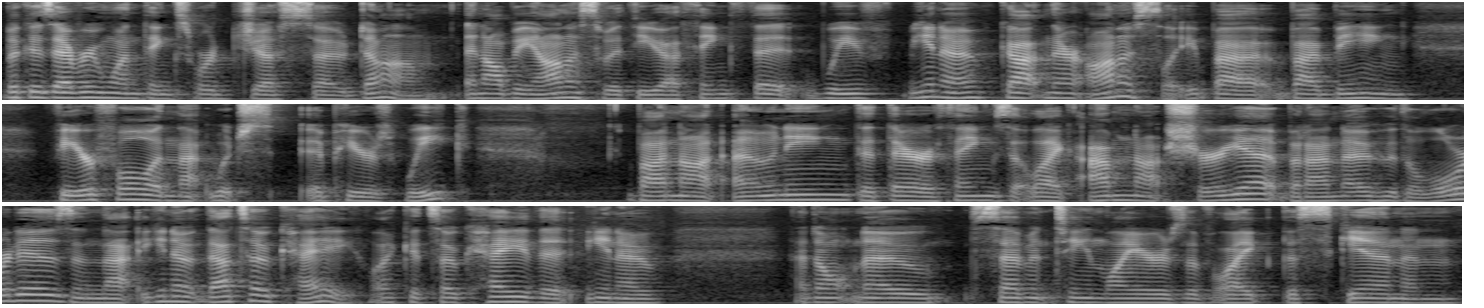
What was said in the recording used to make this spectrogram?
because everyone thinks we're just so dumb. And I'll be honest with you, I think that we've, you know, gotten there honestly by by being fearful and that which appears weak by not owning that there are things that like I'm not sure yet, but I know who the Lord is and that you know, that's okay. Like it's okay that, you know, I don't know 17 layers of like the skin and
